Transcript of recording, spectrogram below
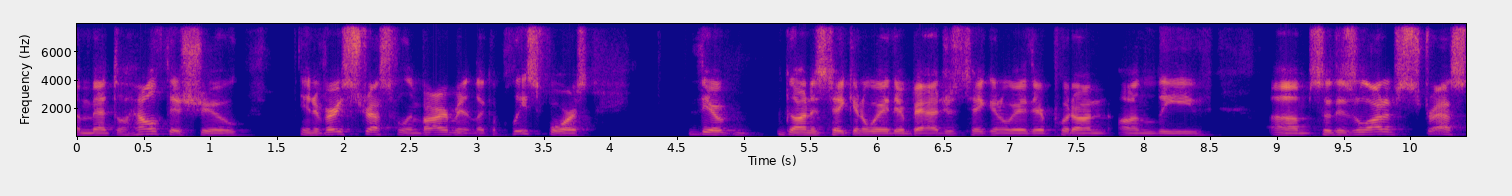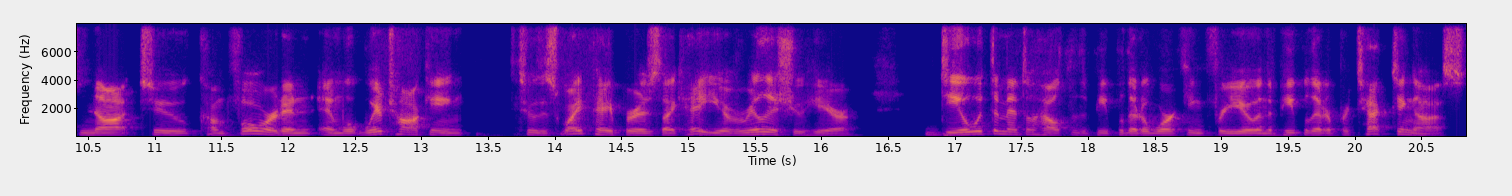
a mental health issue in a very stressful environment like a police force, their gun is taken away, their badge is taken away, they're put on on leave. Um, so there's a lot of stress not to come forward. And and what we're talking through this white paper is like, hey, you have a real issue here. Deal with the mental health of the people that are working for you and the people that are protecting us.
